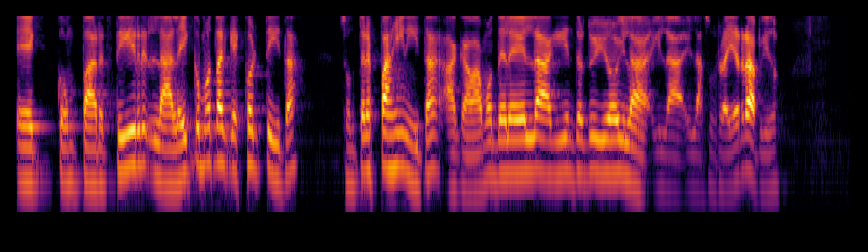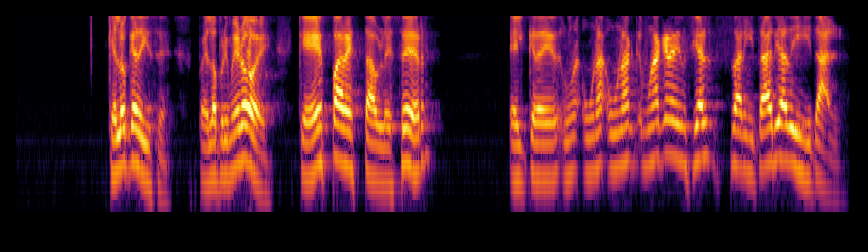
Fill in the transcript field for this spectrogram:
eh, compartir la ley como tal, que es cortita. Son tres paginitas. Acabamos de leerla aquí entre tú y yo y la, y la, y la subrayé rápido. ¿Qué es lo que dice? Pues lo primero es que es para establecer el una, una credencial sanitaria digital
